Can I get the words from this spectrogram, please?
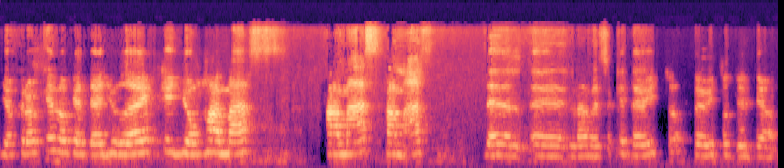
Yo creo que lo que te ayuda es que yo jamás, jamás, jamás, desde eh, las veces que te he visto, te he visto tilteado.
